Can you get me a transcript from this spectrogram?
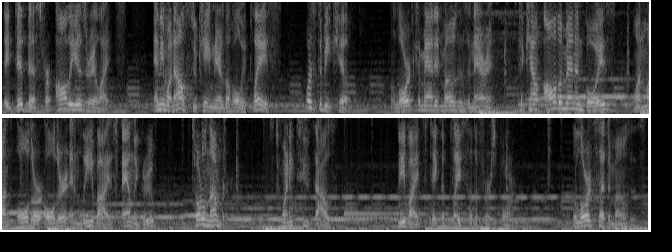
They did this for all the Israelites. Anyone else who came near the holy place was to be killed. The Lord commanded Moses and Aaron to count all the men and boys, one month old or older, in Levi's family group. The total number was 22,000. Levites take the place of the firstborn. The Lord said to Moses,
